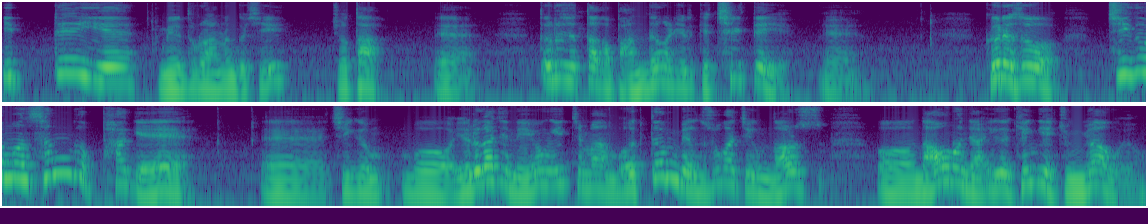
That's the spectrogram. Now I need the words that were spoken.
이때에 매도를 하는 것이 좋다. 예. 떨어졌다가 반등을 이렇게 칠 때에. 예. 그래서 지금은 성급하게 에, 지금 뭐 여러 가지 내용이 있지만 뭐 어떤 변수가 지금 나올 수, 어, 나오느냐 이거 굉장히 중요하고요.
